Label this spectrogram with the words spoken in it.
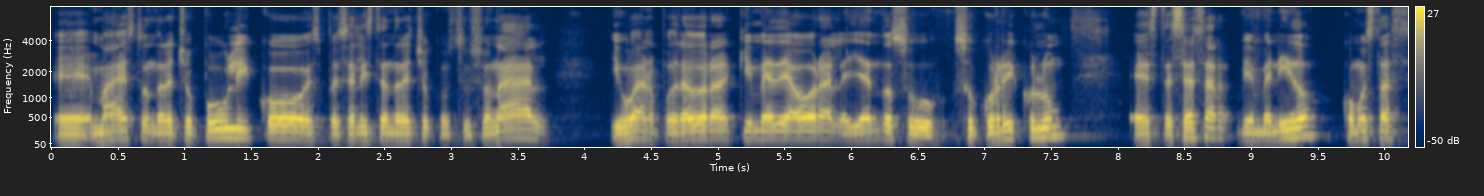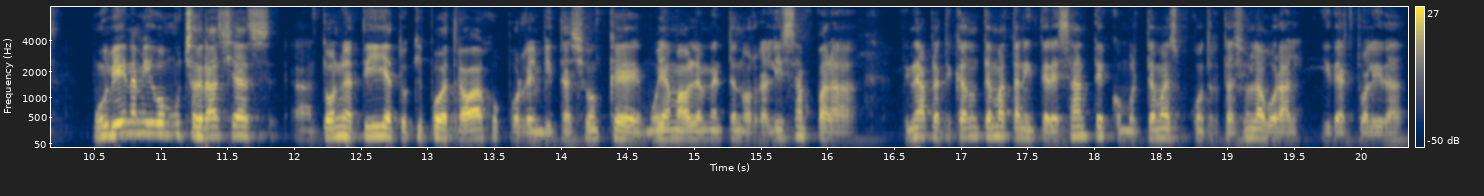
eh, maestro en Derecho Público, especialista en Derecho Constitucional, y bueno, podría durar aquí media hora leyendo su, su currículum. Este, César, bienvenido, ¿cómo estás? Muy bien, amigo, muchas gracias, Antonio, a ti y a tu equipo de trabajo por la invitación que muy amablemente nos realizan para venir a platicar un tema tan interesante como el tema de subcontratación laboral y de actualidad.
